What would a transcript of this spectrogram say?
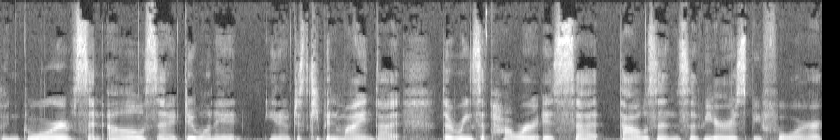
and dwarves and elves, and I do want to you know just keep in mind that the Rings of Power is set thousands of years before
